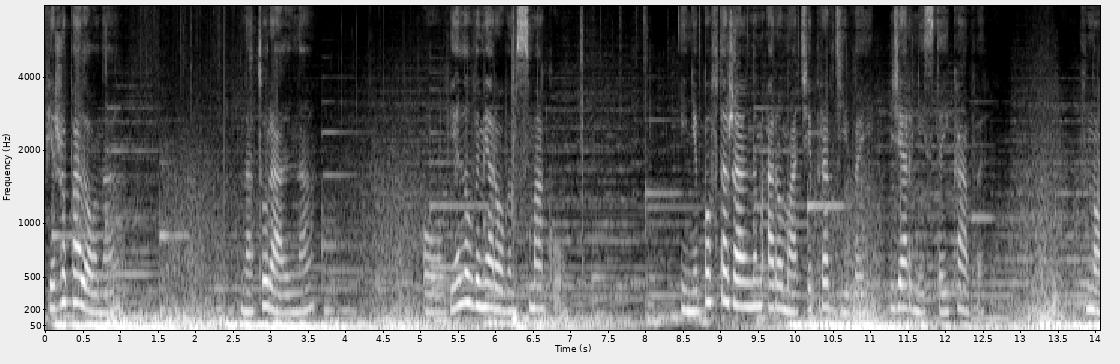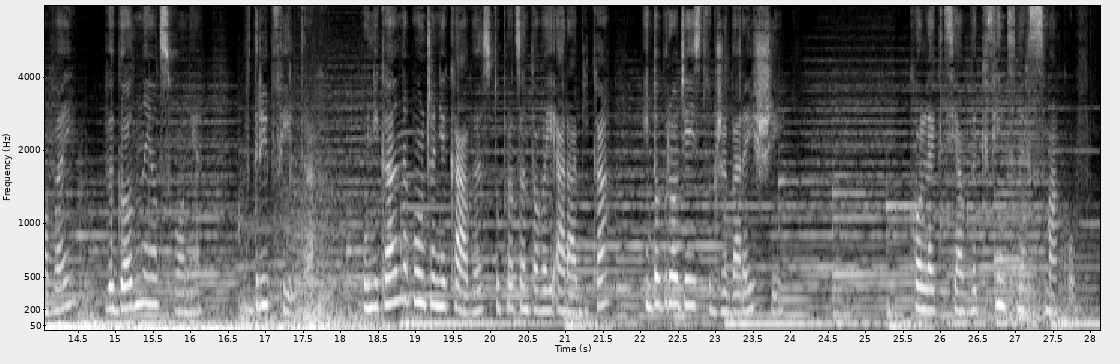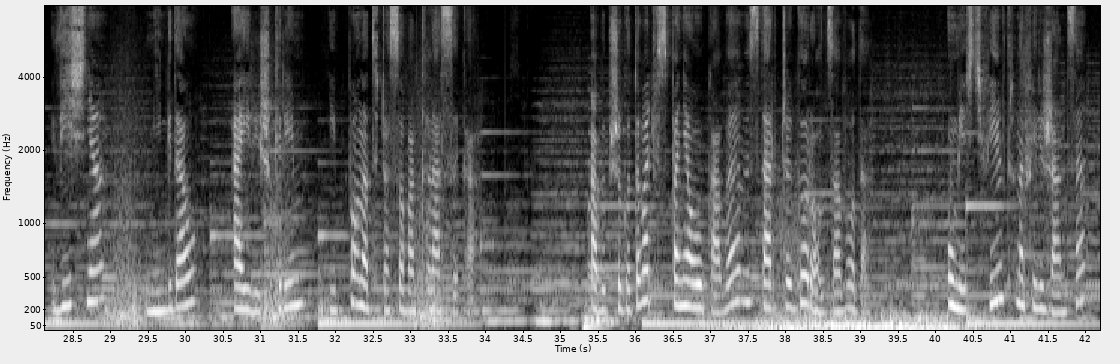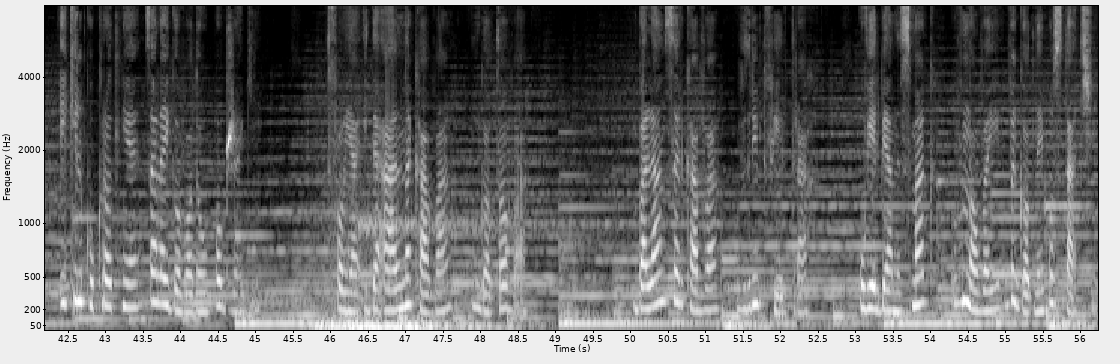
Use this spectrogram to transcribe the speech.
świeżo palona, naturalna, o wielowymiarowym smaku i niepowtarzalnym aromacie prawdziwej, ziarnistej kawy. W nowej, wygodnej odsłonie, w drip filtrach. Unikalne połączenie kawy stuprocentowej arabika i dobrodziejstw grzyba reishi. Kolekcja wykwintnych smaków. Wiśnia, migdał, Irish cream i ponadczasowa klasyka. Aby przygotować wspaniałą kawę, wystarczy gorąca woda. Umieść filtr na filiżance i kilkukrotnie zalej go wodą po brzegi. Twoja idealna kawa gotowa. Balancer kawa w drip filtrach. Uwielbiany smak w nowej, wygodnej postaci.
